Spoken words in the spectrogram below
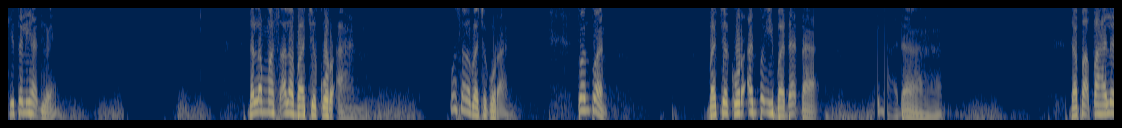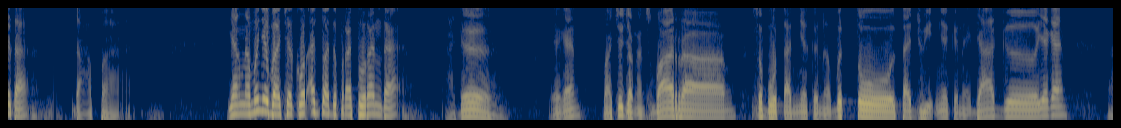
Kita lihat juga eh. Dalam masalah baca Quran. Masalah baca Quran. Tuan-tuan, Baca Quran tu ibadat tak? Ibadat. Dapat pahala tak? Dapat. Yang namanya baca Quran tu ada peraturan tak? Ada. Ya kan? Baca jangan sembarang, sebutannya kena betul, tajwidnya kena jaga, ya kan? Ha,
